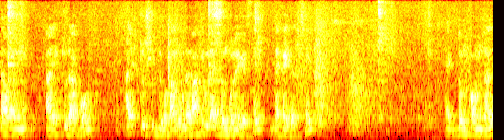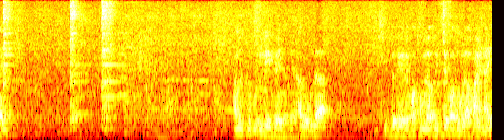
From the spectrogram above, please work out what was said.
তাও আমি আর একটু রাখব। আর একটু সিদ্ধ হোক আলুগুলো বাকিগুলো একদম গলে গেছে, দেখাই যাচ্ছে। একদম কম জালে। আলুটুকু দিলেই হয়ে যাবে। আলুগুলা সিদ্ধ হয়ে গেলে কতগুলো হয়েছে কতগুলো হয় নাই।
